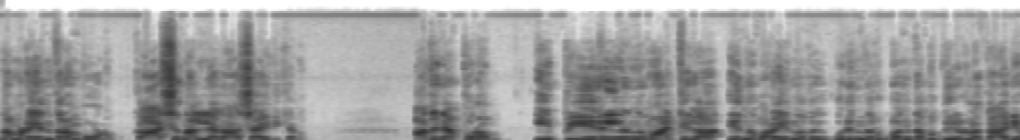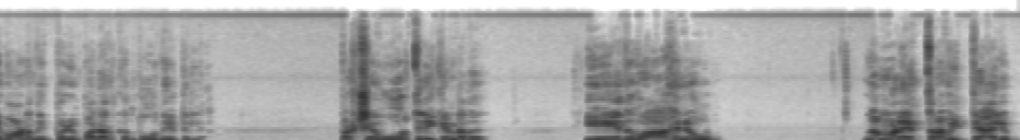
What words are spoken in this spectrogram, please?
നമ്മുടെ യന്ത്രം പോകണം കാശ് നല്ല കാശായിരിക്കണം. അതിനപ്പുറം ഈ പേരിൽ നിന്ന് മാറ്റുക എന്ന് പറയുന്നത് ഒരു നിർബന്ധ ബുദ്ധിയുള്ള കാര്യമാണെന്ന് ഇപ്പോഴും പലർക്കും തോന്നിയിട്ടില്ല. പക്ഷേ ഓർത്തിരിക്കേണ്ടത് ഏത് വാഹനവും നമ്മൾ എത്ര വിറ്റാലും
